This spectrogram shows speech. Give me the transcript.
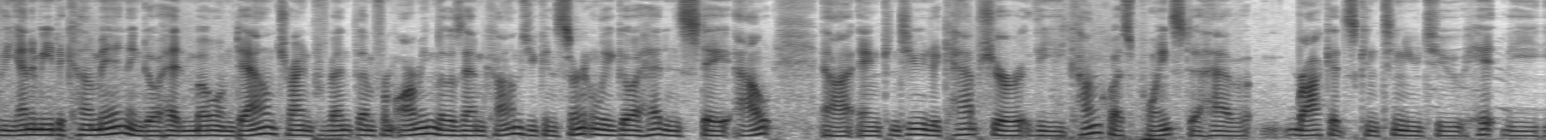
the enemy to come in and go ahead and mow them down, try and prevent them from arming those MCOMs. You can certainly go ahead and stay out uh, and continue to capture the conquest points to have rockets continue to hit the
